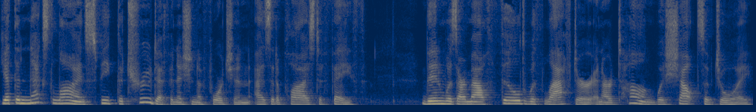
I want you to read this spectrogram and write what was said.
Yet the next lines speak the true definition of fortune as it applies to faith. Then was our mouth filled with laughter and our tongue with shouts of joy.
